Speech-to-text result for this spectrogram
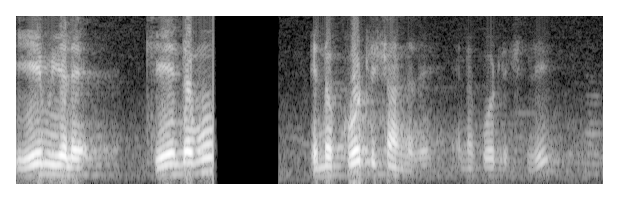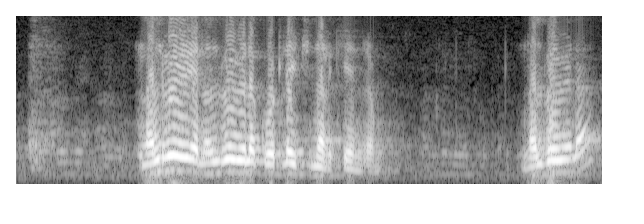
ఏమి ఇయలే కేంద్రము ఎన్నో కోట్లు ఇచ్చాను ఎన్నో కోట్లు ఇచ్చింది? నలభై నలభై వేల కోట్లు ఇచ్చినారు కేంద్రం. నలభై వేల?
